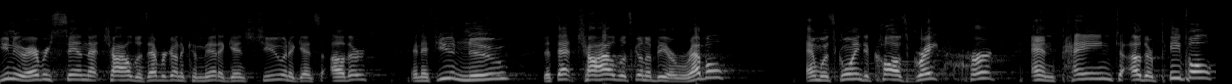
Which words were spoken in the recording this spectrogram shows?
you knew every sin that child was ever going to commit against you and against others, and if you knew that that child was going to be a rebel and was going to cause great hurt and pain to other people,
